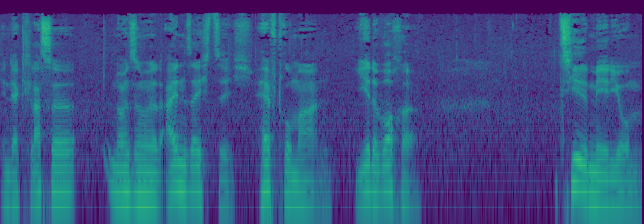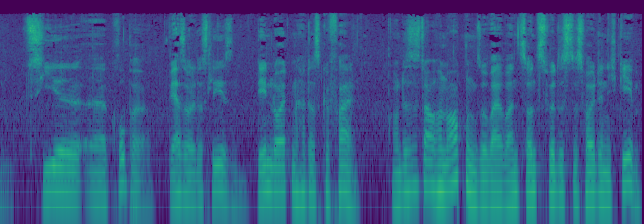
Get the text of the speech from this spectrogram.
In der Klasse 1961, Heftroman, jede Woche. Zielmedium, Zielgruppe. Äh, Wer soll das lesen? Den Leuten hat das gefallen. Und das ist auch in Ordnung so, weil sonst würde es das heute nicht geben.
